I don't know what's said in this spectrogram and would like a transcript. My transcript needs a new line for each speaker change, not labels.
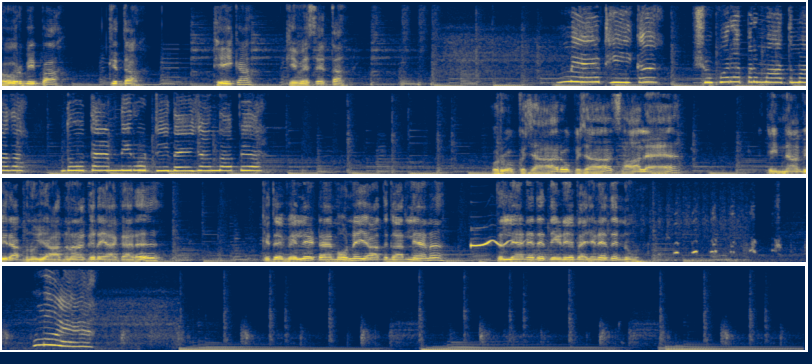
ਹੋਰ ਬੀਬਾ ਕਿੱਦਾਂ? ਠੀਕ ਆ? ਕਿਵੇਂ ਸੇਤਾ
ਮੈਂ ਠੀਕ ਆ। ਸ਼ੁਕਰ ਹੈ ਪ੍ਰਮਾਤਮਾ ਦਾ। ਦੋ ਟਾਈਮ ਦੀ ਰੋਟੀ ਦੇ ਜਾਂਦਾ ਪਿਆ।
ਰੁਕ ਜਾ ਰੁਕ ਜਾ ਸਾਹ ਲੈ। ਇੰਨਾ ਵੀ ਰੱਬ ਨੂੰ ਯਾਦ ਨਾ ਕਰਿਆ ਕਰ। ਕਿਤੇ ਵਿਹਲੇ ਟਾਈਮ ਉਹਨੇ ਯਾਦ ਕਰ ਲਿਆ ਨਾ ਤੇ ਲੈਣੇ ਤੇ ਦੇਣੇ ਪੈ ਜਾਣੇ ਤੈਨੂੰ।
